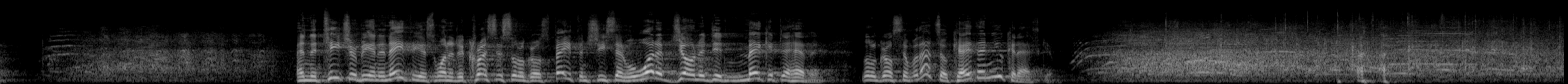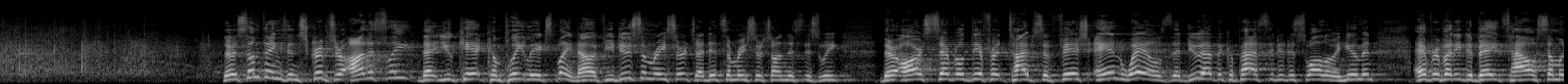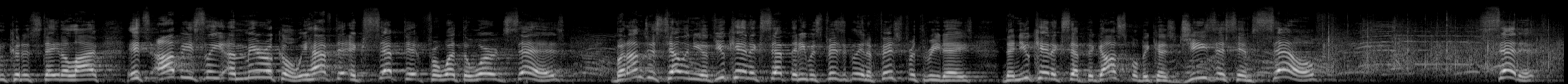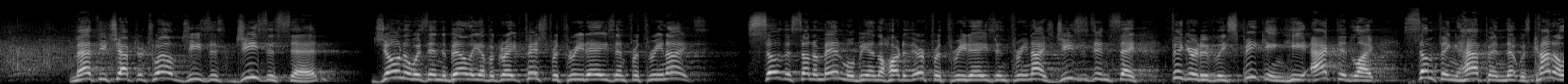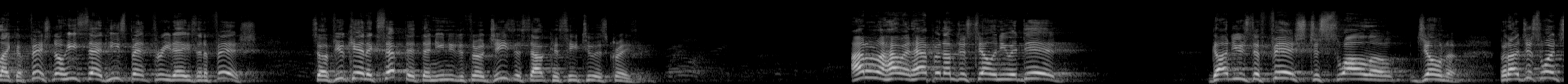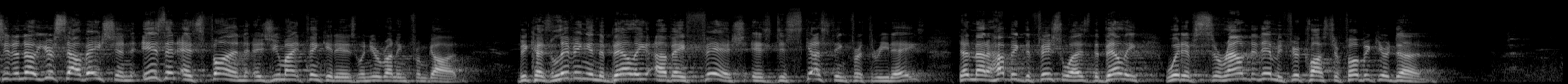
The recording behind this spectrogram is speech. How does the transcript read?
and the teacher, being an atheist, wanted to crush this little girl's faith. And she said, Well, what if Jonah didn't make it to heaven? The Little girl said, Well, that's okay. Then you can ask him. There are some things in Scripture, honestly, that you can't completely explain. Now, if you do some research, I did some research on this this week. There are several different types of fish and whales that do have the capacity to swallow a human. Everybody debates how someone could have stayed alive. It's obviously a miracle. We have to accept it for what the word says. But I'm just telling you, if you can't accept that he was physically in a fish for three days, then you can't accept the gospel because Jesus himself said it Matthew chapter 12, Jesus, Jesus said, Jonah was in the belly of a great fish for three days and for three nights. So the Son of Man will be in the heart of the earth for three days and three nights. Jesus didn't say, figuratively speaking, he acted like something happened that was kind of like a fish. No, he said he spent three days in a fish. So if you can't accept it, then you need to throw Jesus out because he too is crazy. I don't know how it happened, I'm just telling you it did. God used a fish to swallow Jonah. But I just want you to know your salvation isn't as fun as you might think it is when you're running from God. Because living in the belly of a fish is disgusting for three days. Doesn't matter how big the fish was, the belly would have surrounded him. If you're claustrophobic, you're done.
